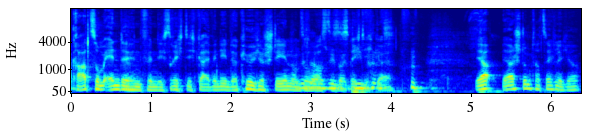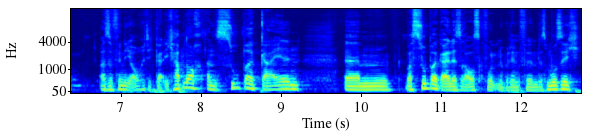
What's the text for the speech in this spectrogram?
Gerade zum Ende hin finde ich es richtig geil, wenn die in der Kirche stehen und sowas. Das ist richtig Demons. geil. ja, ja, stimmt tatsächlich, ja. Also finde ich auch richtig geil. Ich habe noch einen super geilen ähm, was super Geiles rausgefunden über den Film. Das muss ich,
